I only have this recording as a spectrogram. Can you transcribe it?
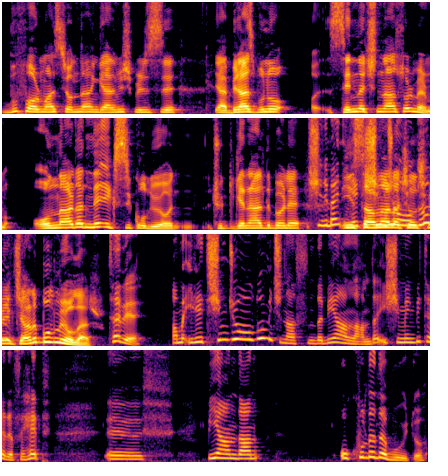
bu formasyondan gelmiş birisi ya biraz bunu senin açından sormuyorum. Onlarda ne eksik oluyor? Çünkü genelde böyle Şimdi ben insanlarla çalışma imkanı için, bulmuyorlar. Tabii. Ama iletişimci olduğum için aslında bir anlamda işimin bir tarafı hep e, bir yandan okulda da buydu.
